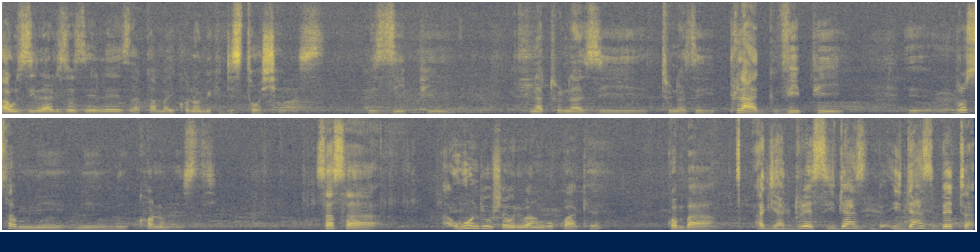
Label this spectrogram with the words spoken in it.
au zile alizozieleza kama economic distortions ni zipi na tunazi, tunazi plug vipi? Eh, Rostam ni, ni, ni economist. Sasa huo ndio ushauri wangu kwake kwamba ajiaddress, he does, he does better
